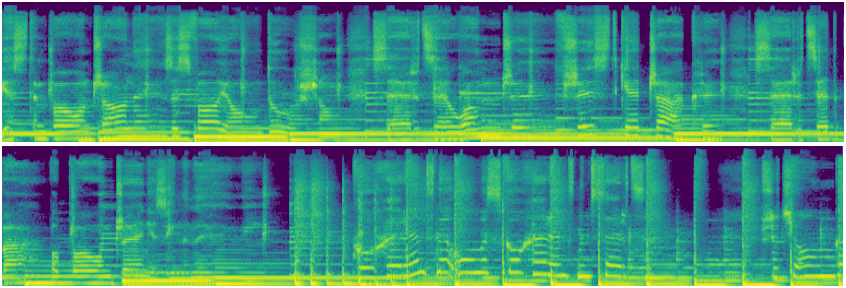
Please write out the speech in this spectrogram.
Jestem połączony ze swoją duszą. Serce łączy wszystkie czakry. Serce dba o połączenie z innymi. Koherentny umysł z koherentnym sercem. Przyciągam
